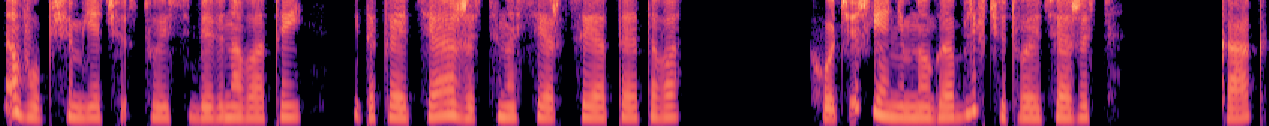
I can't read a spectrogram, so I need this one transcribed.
В общем, я чувствую себя виноватой. И такая тяжесть на сердце от этого. Хочешь, я немного облегчу твою тяжесть?» «Как?»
